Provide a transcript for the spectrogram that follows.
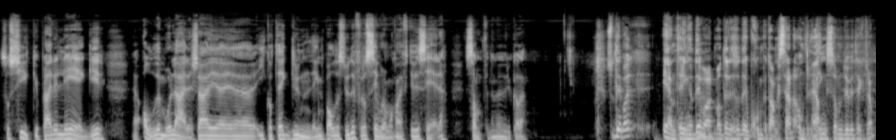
Så sykepleiere, leger, eh, alle må lære seg eh, IKT grunnleggende på alle studier for å se hvordan man kan effektivisere samfunnet med bruk av det. Så det var én ting. Det var på en måte det, det kompetanse. Er det andre Ja. ting som du vil trekke fram?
